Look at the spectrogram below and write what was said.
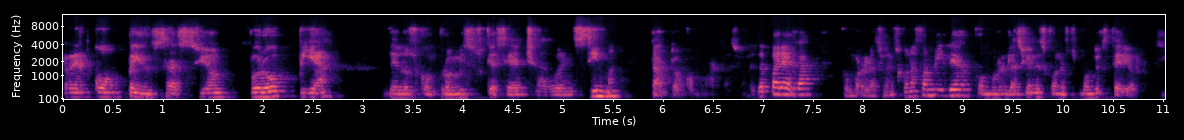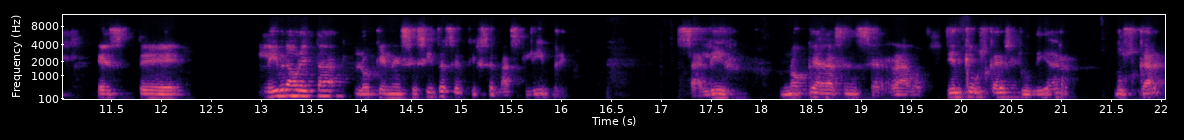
recompensación propia de los compromisos que se ha echado encima, tanto como relaciones de pareja, como relaciones con la familia, como relaciones con nuestro mundo exterior. Este, Libra ahorita lo que necesita es sentirse más libre, salir, no quedarse encerrado. Tiene que buscar estudiar, buscar,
